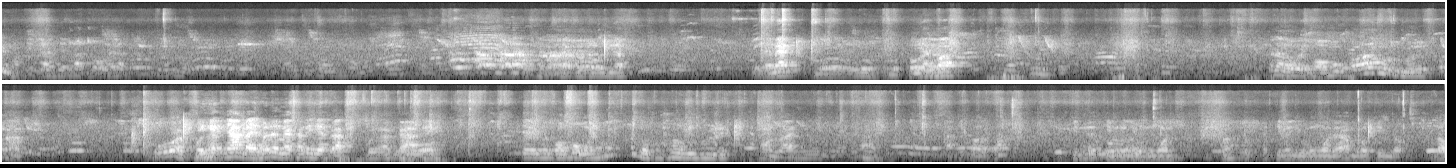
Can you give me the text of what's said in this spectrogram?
ยรัดเด็ดรัดโบไว้แล้วเป็นไงแม็กหมดเรีโต๊ะยแล้นวปะเราไปขอหมูว้าวดูเลยขนาดโอ้ยสิเฮ็ดย่ามใดเท่าได้แม็กคันนี้เฮ็ดป่ะเบิ่งอากาศเลยเจอเป็นของหมูมันดูข้าวดูเลยห้อนไหล กินเนื้อกินมันอยู่มวนถ้ากินมันอยู่มวนแล้วมันต้องกินดอกเหล้า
